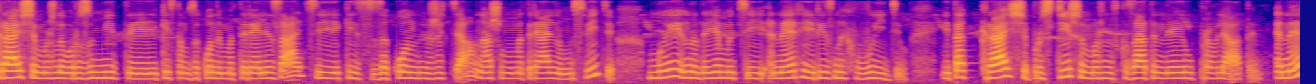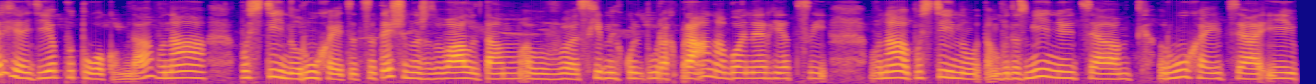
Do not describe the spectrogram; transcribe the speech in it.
краще можливо розуміти якісь там закони матеріалізації, якісь закони життя в нашому матеріальному світі, ми надаємо цій енергії різних видів. І так краще, простіше можна сказати, нею управляти. Енергія є потоком, да? вона постійно рухається. Це те, що називали там в східних культурах прана або енергія ци. Вона постійно там видозмінюється, рухається, і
